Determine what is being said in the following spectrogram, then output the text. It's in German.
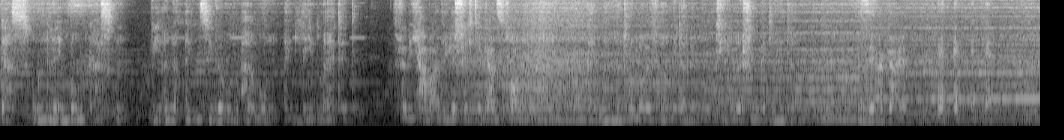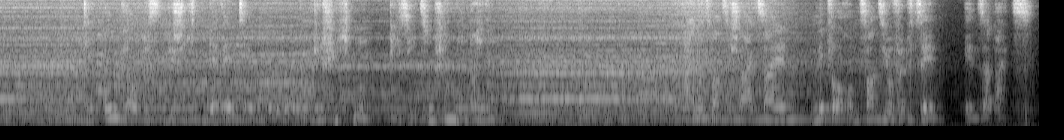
Das Wunder im Brutkasten. Wie eine einzige Umarmung ein Leben rettet. Das finde ich Hammer, die Geschichte. Ganz toll. Ein Marathonläufer mit einem tierischen Begleiter. Sehr geil. Die unglaublichsten Geschichten der Welt. Geschichten, die Sie zum Staunen bringen. 21 Schlagzeilen, Mittwoch um 20.15 Uhr in Sat 1.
